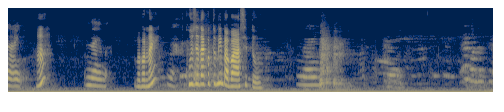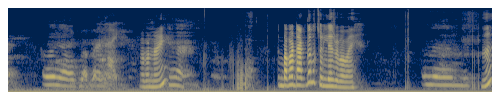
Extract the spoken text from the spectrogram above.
নাই। হ্যাঁ? নাই বাবা নাই? খুঁজে দেখো তুমি বাবা আসি তো। বাবা নাই? বাবা তুমি বাবার ডাক দিলে চলে আসবে বাবাই হ্যাঁ?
